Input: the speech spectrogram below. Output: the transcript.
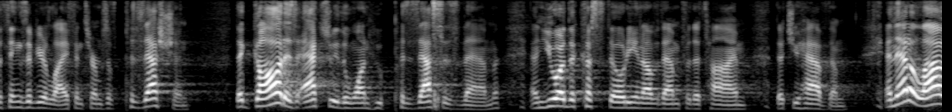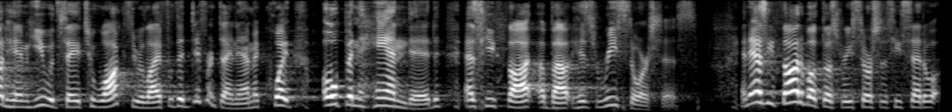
the things of your life in terms of possession. That God is actually the one who possesses them, and you are the custodian of them for the time that you have them. And that allowed him, he would say, to walk through life with a different dynamic, quite open handed as he thought about his resources. And as he thought about those resources, he said, well,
